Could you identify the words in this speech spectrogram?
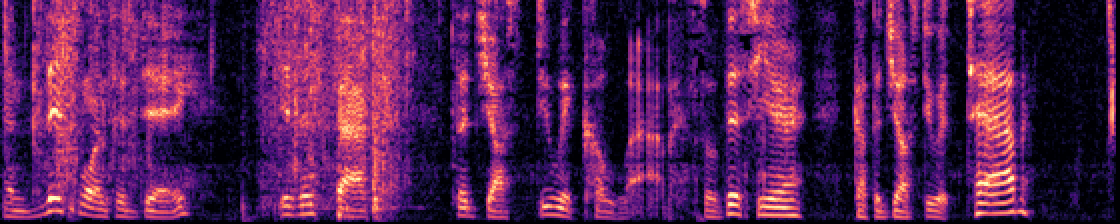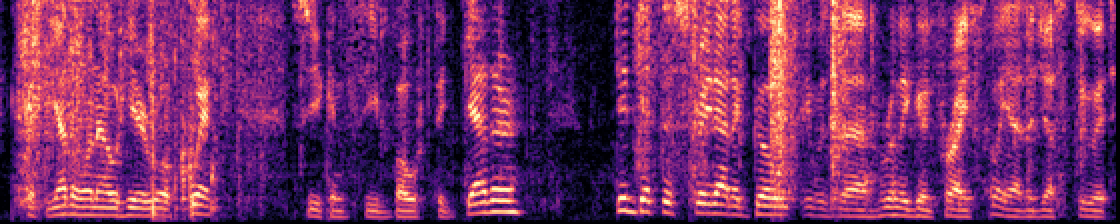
And this one today is in fact the Just Do It collab. So this here got the Just Do It tab. Let's get the other one out here real quick so you can see both together. Did get this straight out of GOAT. It was a really good price. Oh yeah, the Just Do It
